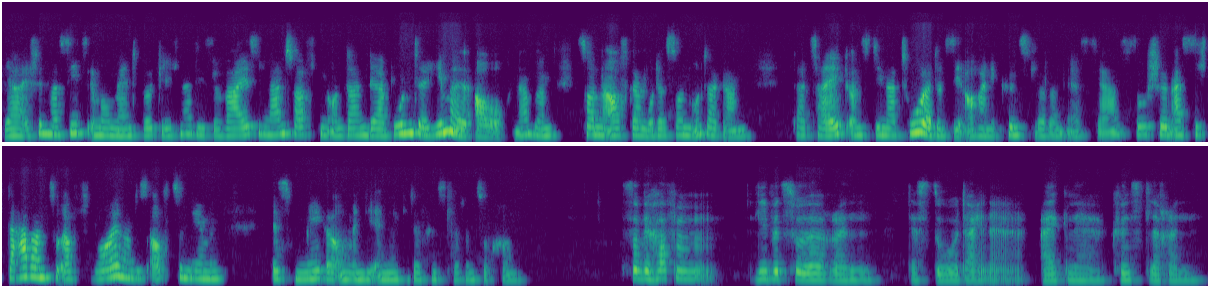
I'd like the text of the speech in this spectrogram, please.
Ja, ich finde, man sieht es im Moment wirklich, ne? diese weißen Landschaften und dann der bunte Himmel auch ne? beim Sonnenaufgang oder Sonnenuntergang da zeigt uns die Natur, dass sie auch eine Künstlerin ist. Ja, so schön. Also sich daran zu erfreuen und es aufzunehmen, ist mega, um in die Energie der Künstlerin zu kommen. So, wir hoffen, liebe Zuhörerin, dass du deine eigene Künstlerin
